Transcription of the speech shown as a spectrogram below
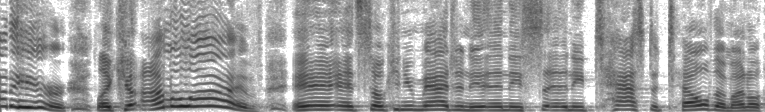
out of here. Like, I'm alive. And, and so, can you imagine? And he, and he has to tell them. I, don't,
